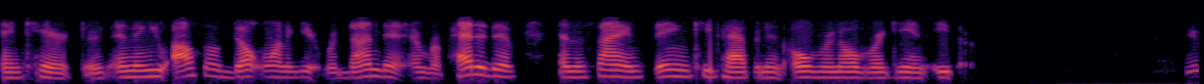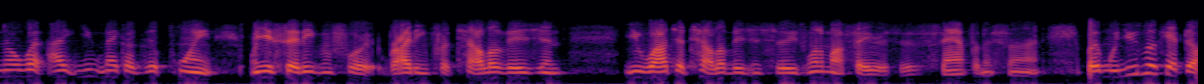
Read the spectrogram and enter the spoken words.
and characters. And then you also don't want to get redundant and repetitive, and the same thing keep happening over and over again either. You know what? I you make a good point when you said even for writing for television, you watch a television series. One of my favorites is Sanford and Son. But when you look at the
